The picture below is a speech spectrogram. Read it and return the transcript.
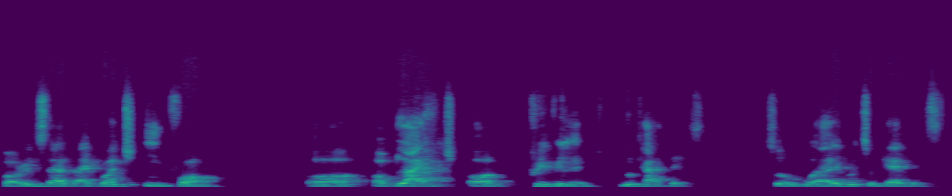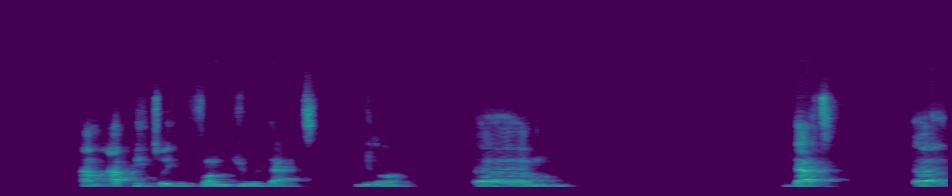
For instance, I punch inform or oblige or privilege. Look at this. So we're able to get this. I'm happy to inform you that, you know, um, that uh,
